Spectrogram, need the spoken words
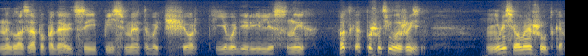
На глаза попадаются и письма этого, черт его дери, лесных. Вот как пошутила жизнь. Невеселая шутка.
